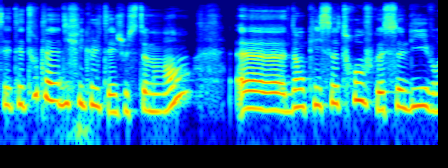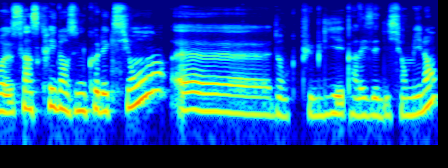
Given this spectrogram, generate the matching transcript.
C'était toute la difficulté, justement. Euh, donc, il se trouve que ce livre s'inscrit dans une collection, euh, donc publiée par les éditions Milan,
